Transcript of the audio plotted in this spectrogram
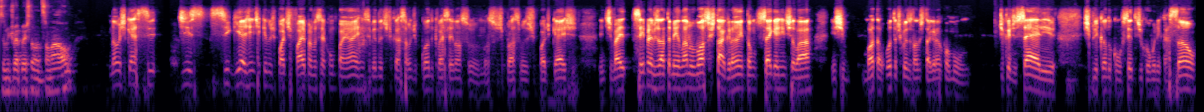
Se você não estiver prestando atenção na aula. Não esquece de seguir a gente aqui no Spotify para você acompanhar e receber notificação de quando que vai sair nosso, nossos próximos podcasts. A gente vai sempre avisar também lá no nosso Instagram, então segue a gente lá. A gente bota outras coisas lá no Instagram, como dica de série, explicando o conceito de comunicação.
